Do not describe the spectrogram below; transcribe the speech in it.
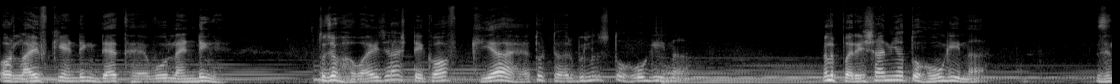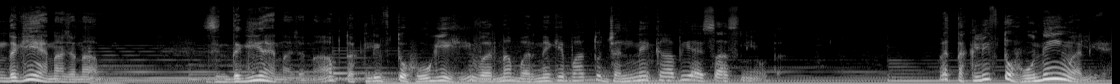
और लाइफ की एंडिंग डेथ है, वो लैंडिंग है। तो जब हवाई जहाज़ टेक ऑफ़ किया है तो टर्बुलेंस तो होगी ना। मतलब परेशानियाँ तो होगी ना। ज़िंदगी है ना जनाब। ज़िंदगी है ना जनाब, तकलीफ़ तो होगी ही, वरना मरने के बाद तो जलने का भी एहसास नहीं होता। तकलीफ़ तो होने ही वाली है।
